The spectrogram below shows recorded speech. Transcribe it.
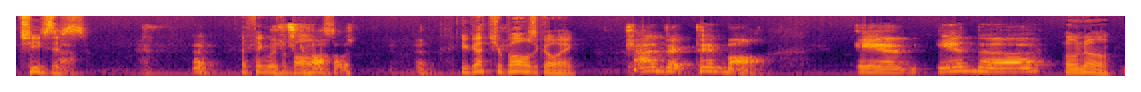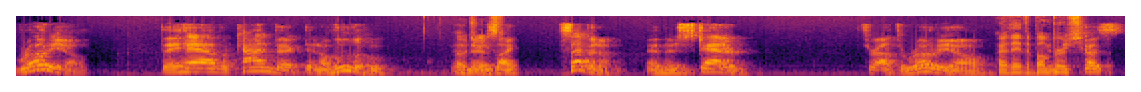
Jesus. the thing with the balls. called You got your balls going. convict pinball. And in the Oh no. rodeo, they have a convict in a hula hoop, oh, and Oh, there's like seven of them, and they're scattered throughout the rodeo. Are they the And bumpers? Because,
